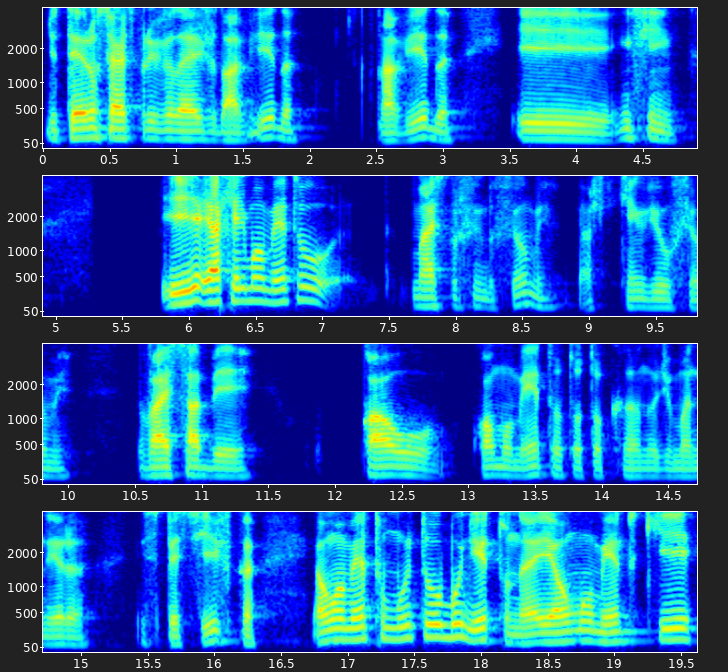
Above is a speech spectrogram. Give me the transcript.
de ter um certo privilégio da vida, na vida, e, enfim. E é aquele momento mais pro fim do filme, acho que quem viu o filme vai saber qual qual momento eu estou tocando de maneira específica, é um momento muito bonito, né? E é um momento que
